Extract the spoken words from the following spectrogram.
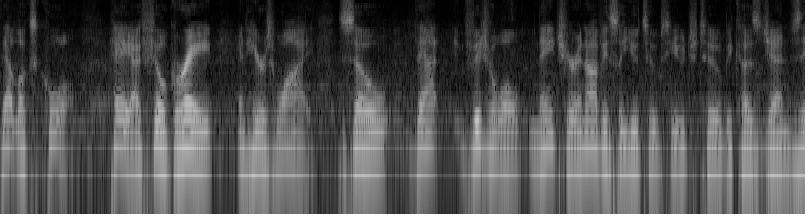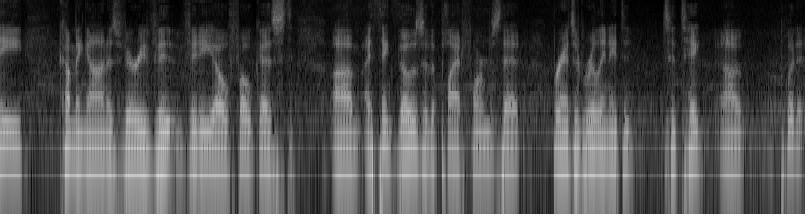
That looks cool. Hey, I feel great, and here's why. So that visual nature, and obviously YouTube's huge too, because Gen Z coming on is very vi- video focused. Um, I think those are the platforms that brands would really need to to take uh, put it,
